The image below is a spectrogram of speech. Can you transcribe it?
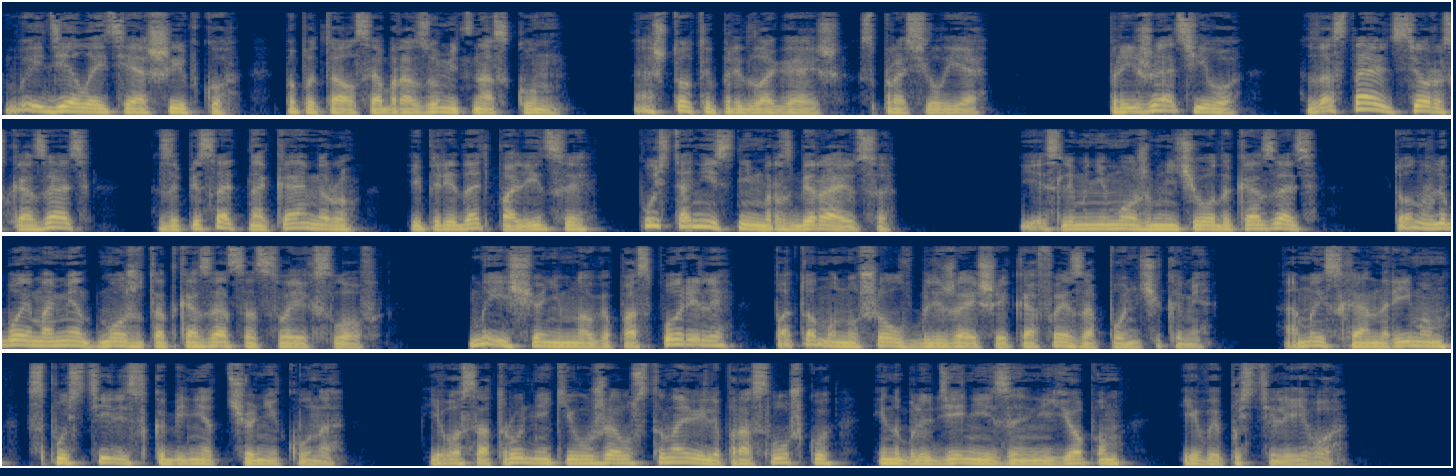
«Вы делаете ошибку», — попытался образумить нас Кун. «А что ты предлагаешь?» — спросил я. «Прижать его, заставить все рассказать, записать на камеру и передать полиции. Пусть они с ним разбираются. Если мы не можем ничего доказать, то он в любой момент может отказаться от своих слов. Мы еще немного поспорили, потом он ушел в ближайшее кафе за пончиками, а мы с Хан Римом спустились в кабинет Чони Куна. Его сотрудники уже установили прослушку и наблюдение за Ньопом и выпустили его.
